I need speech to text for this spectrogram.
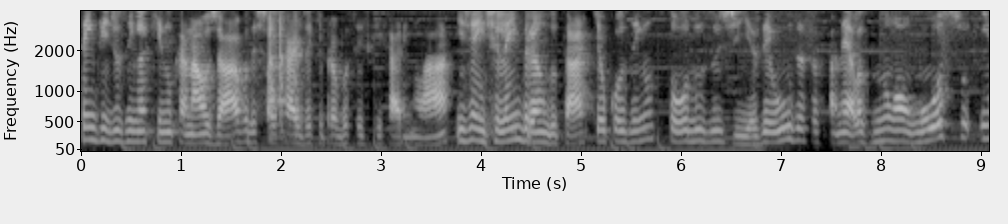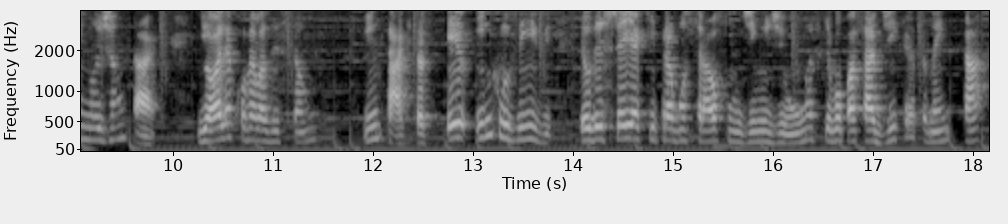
tem videozinho aqui no canal já, vou deixar o card aqui para vocês clicarem lá. E, gente, lembrando, tá, que eu cozinho todos os dias. Eu uso essas panelas no almoço e no jantar. E olha como elas estão intactas. Eu, inclusive, eu deixei aqui para mostrar o fundinho de umas, que eu vou passar a dica também, tá?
